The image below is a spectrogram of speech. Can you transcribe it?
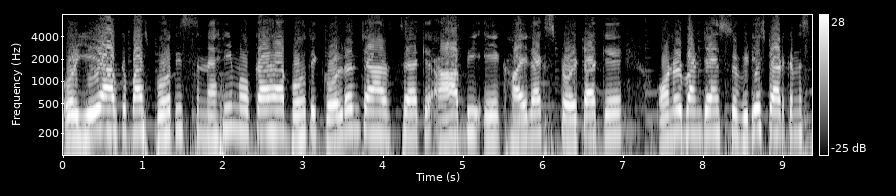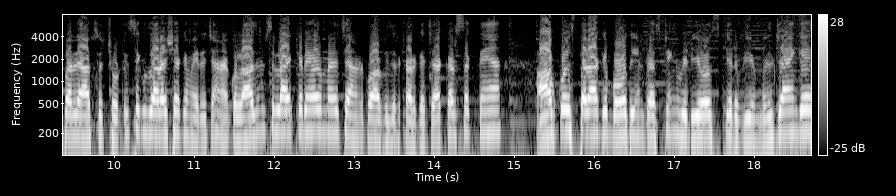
और ये आपके पास बहुत ही सुनहरी मौका है, बहुत ही गोल्डन चांस है कि आप भी एक हाईलैक्स टोयोटा के ओनर बन जाएँ। सो वीडियो स्टार्ट करने से पहले आपसे छोटी सी गुजारिश है कि मेरे चैनल को लाजिम से लाइक करें और मेरे चैनल को आप विज़िट करके चेक कर सकते हैं। आपको इस तरह के बहुत ही इंटरेस्टिंग वीडियोस के रिव्यू मिल जाएँगे।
